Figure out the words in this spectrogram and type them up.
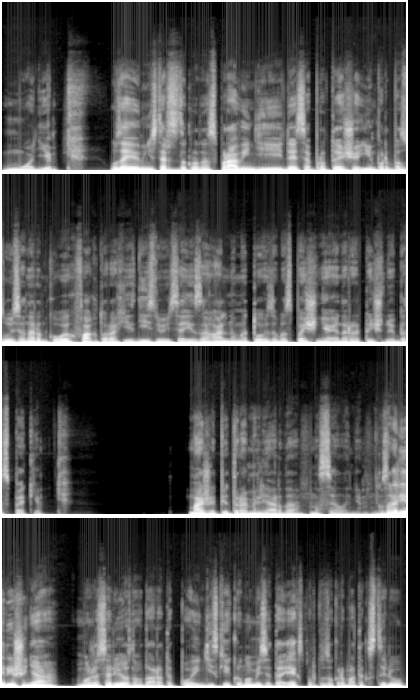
моді. У заяві Міністерства закордонних справ Індії йдеться про те, що імпорт базується на ринкових факторах і здійснюється із загальною метою забезпечення енергетичної безпеки. Майже півтора мільярда населення. Взагалі рішення може серйозно вдарити по індійській економіці та експорту, зокрема текстилю,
